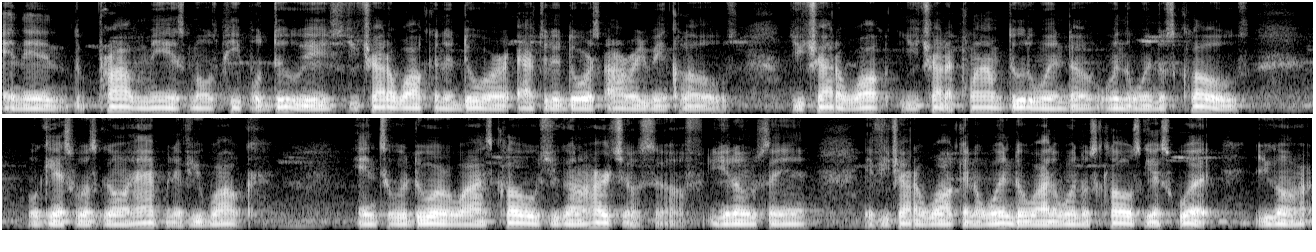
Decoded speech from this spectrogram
And then the problem is, most people do is you try to walk in the door after the door's already been closed. You try to walk, you try to climb through the window when the window's closed. Well, guess what's going to happen if you walk into a door while it's closed, you're gonna hurt yourself. You know what I'm saying? If you try to walk in a window while the window's closed, guess what? You're gonna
